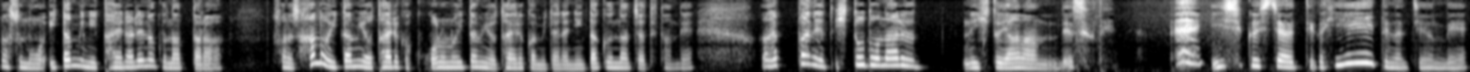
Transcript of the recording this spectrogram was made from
まあその痛みに耐えられなくなったら、そうです。歯の痛みを耐えるか心の痛みを耐えるかみたいな二択になっちゃってたんで、やっぱね、人となる人嫌なんですよね。萎縮しちゃうっていうか、ヒーってなっちゃうんで、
